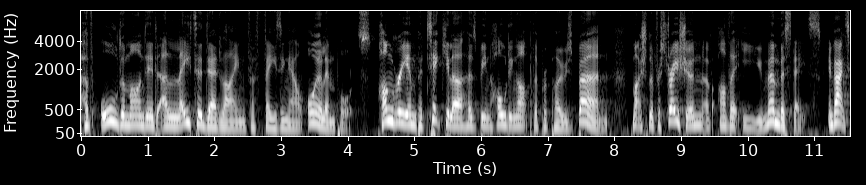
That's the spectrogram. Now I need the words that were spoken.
have all demanded a later deadline for phasing out oil imports. Hungary, in particular, has been holding up the proposed ban, much to the frustration of other EU member states. In fact,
